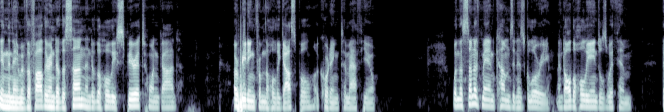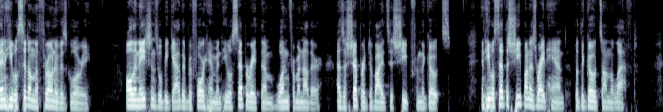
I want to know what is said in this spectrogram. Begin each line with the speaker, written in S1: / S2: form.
S1: In the name of the Father, and of the Son, and of the Holy Spirit, one God. A reading from the Holy Gospel according to Matthew. When the Son of Man comes in his glory, and all the holy angels with him, then he will sit on the throne of his glory. All the nations will be gathered before him, and he will separate them one from another, as a shepherd divides his sheep from the goats. And he will set the sheep on his right hand, but the goats on the left.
